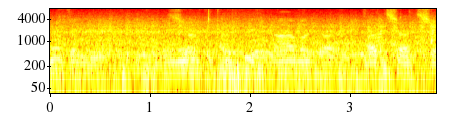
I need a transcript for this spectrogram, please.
पटना चल रही है इलाहाबाद जा अच्छा अच्छा।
